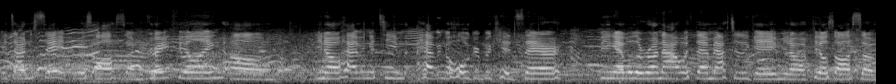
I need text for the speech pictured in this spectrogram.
get down to state. It was awesome. Great feeling. Um, you know, having a team, having a whole group of kids there, being able to run out with them after the game, you know, it feels awesome.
